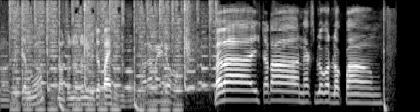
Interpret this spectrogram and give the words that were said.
অঁ তেতিয়া মোৰ নতুন নতুন ভিডিঅ' পাই থাকিব। বাই বাই টাটা নেক্সট ব্লগত লগ পাম।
